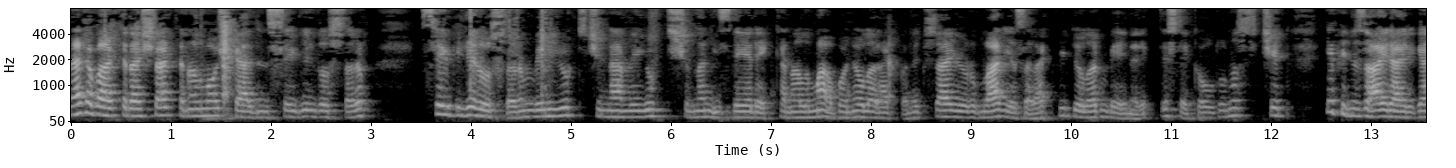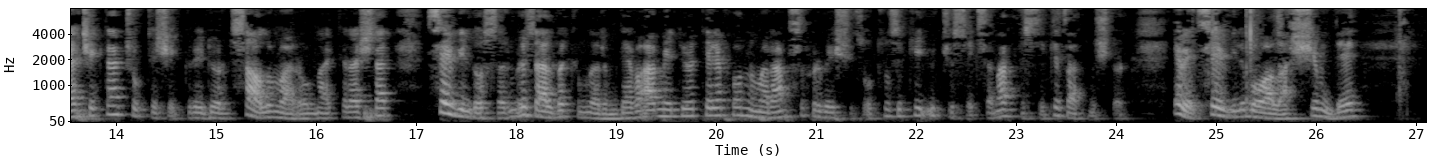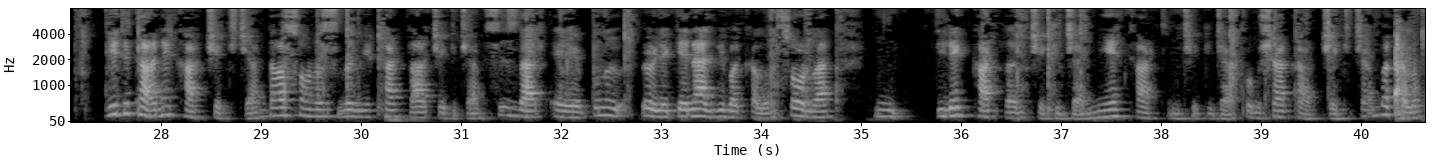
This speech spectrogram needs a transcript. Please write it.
Merhaba arkadaşlar, kanalıma hoş geldiniz sevgili dostlarım. Sevgili dostlarım, beni yurt içinden ve yurt dışından izleyerek, kanalıma abone olarak, bana güzel yorumlar yazarak, videolarımı beğenerek destek olduğunuz için hepinize ayrı ayrı gerçekten çok teşekkür ediyorum. Sağ olun, var olun arkadaşlar. Sevgili dostlarım, özel bakımlarım devam ediyor. Telefon numaram 0532 380 68 64. Evet sevgili boğalar, şimdi 7 tane kart çekeceğim. Daha sonrasında bir kart daha çekeceğim. Sizler e, bunu böyle genel bir bakalım. Sonra dilek kartlarını çekeceğim. Niyet kartını çekeceğim. Konuşan kart çekeceğim. Bakalım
